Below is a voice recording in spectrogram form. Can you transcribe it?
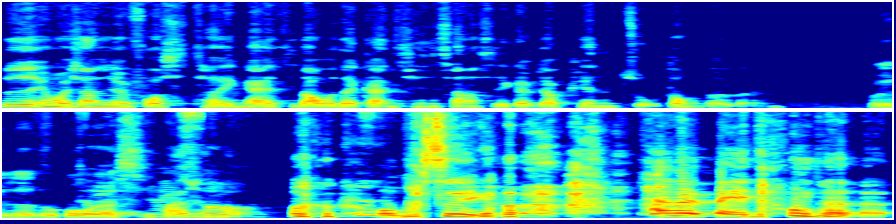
就是因为我相信 Foster 应该也知道我在感情上是一个比较偏主动的人。我就说，如果我有喜欢的话，我不是一个 太会被动的人，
